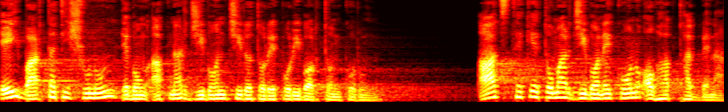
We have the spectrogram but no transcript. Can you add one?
এই বার্তাটি শুনুন এবং আপনার জীবন চিরতরে পরিবর্তন করুন। আজ থেকে তোমার জীবনে কোন অভাব থাকবে না।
